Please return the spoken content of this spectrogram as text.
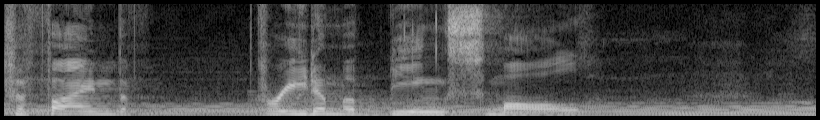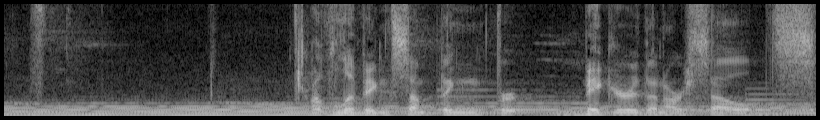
to find the freedom of being small of living something for, bigger than ourselves.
